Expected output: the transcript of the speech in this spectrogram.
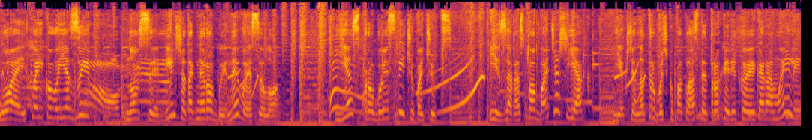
Ой, фейковий язик. Ну все, більше так не роби, не весело. Я спробую свій чупа-чупс. І зараз побачиш, як. Якщо на трубочку покласти трохи рідкої карамелі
